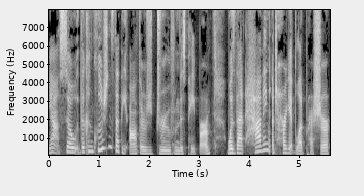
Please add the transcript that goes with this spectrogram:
Yeah, so the conclusions that the authors drew from this paper was that having a target blood pressure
